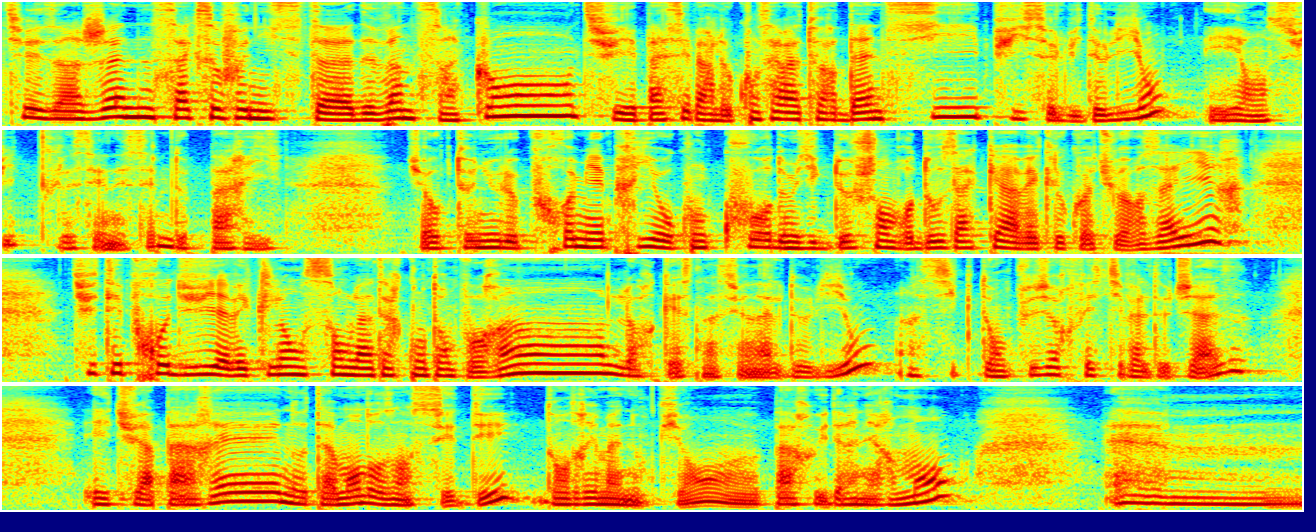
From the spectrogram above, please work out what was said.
Tu es un jeune saxophoniste de 25 ans, tu es passé par le conservatoire d'Annecy, puis celui de Lyon, et ensuite le CNSM de Paris. Tu as obtenu le premier prix au concours de musique de chambre d'Osaka avec le Quatuor Zahir. Tu t'es produit avec l'ensemble intercontemporain, l'Orchestre national de Lyon, ainsi que dans plusieurs festivals de jazz. Et tu apparais notamment dans un CD d'André Manoukian, euh, paru dernièrement. Euh,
